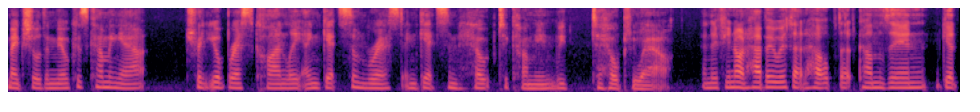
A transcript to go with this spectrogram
Make sure the milk is coming out. Treat your breast kindly and get some rest and get some help to come in with to help you out. And if you're not happy with that help that comes in, get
